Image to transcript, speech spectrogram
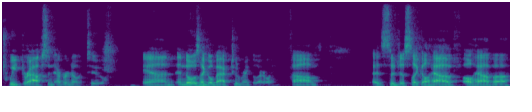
tweet drafts in Evernote too. And, and those I go back to regularly. Um, so just like I'll have, I'll have a,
